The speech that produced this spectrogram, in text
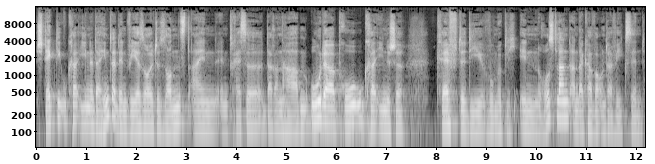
steckt die Ukraine dahinter? Denn wer sollte sonst ein Interesse daran haben oder pro-ukrainische Kräfte, die womöglich in Russland undercover unterwegs sind?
